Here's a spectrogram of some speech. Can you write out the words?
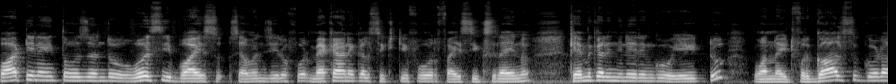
forty nine thousand OC boys seven zero four mechanical sixty four five six nine chemical engineering eight two one eight four. గర్ల్స్కి కూడా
